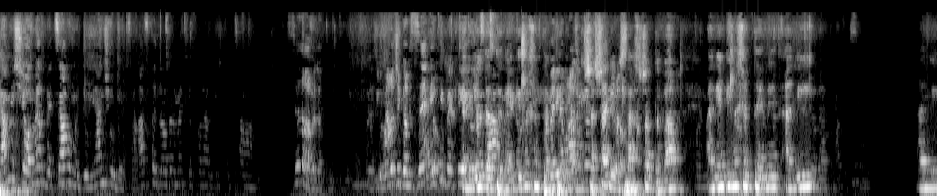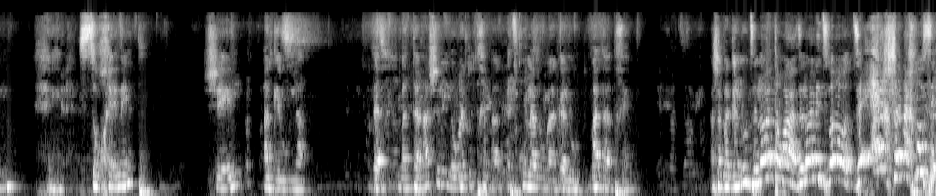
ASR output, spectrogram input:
גם מי שאומר בצער הוא מדומיין שהוא בצער, אף אחד לא באמת יכול להרגיש את הצער בסדר, אבל היא אומרת שגם זה לא. אני לא יודעת, אני אגיד לכם את האמת, אני מרגישה שאני עושה עכשיו דבר, אני אגיד לכם את האמת, אני, אני סוכנת של הגאולה. והמטרה שלי להוריד אתכם, את כולנו מהגלות. מה דעתכם? עכשיו, הגלות זה לא התורה, זה לא המצוות, זה איך שאנחנו עושים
